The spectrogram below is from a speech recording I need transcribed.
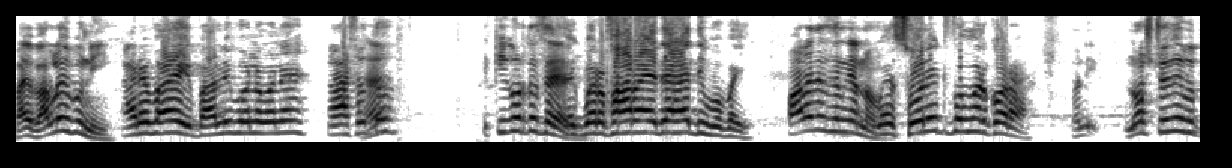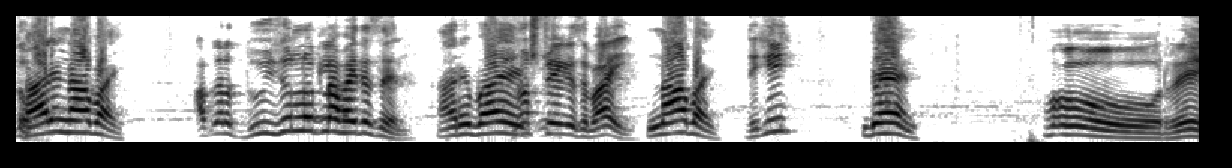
ভাই ভালো হইবনি আরে ভাই বালিব না মানে? আসো তো। হ্যাঁ? কি করতেছেন? একবার ফারায় দেখা দিব ভাই। পারা দিয়েছেন কেন? ভাই সলিড ফোমের করা। মানে নষ্ট হয়ে যাবে তো? আরে না ভাই। আপনারা দুইজন লোক লাফাইতেছেন? আরে ভাই। নষ্ট হয়ে গেছে ভাই। না ভাই। দেখি। দেখেন। ও রে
